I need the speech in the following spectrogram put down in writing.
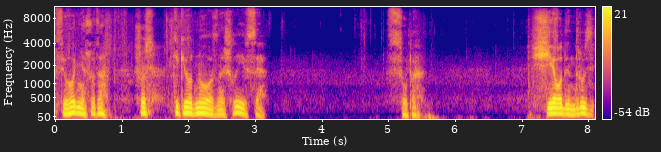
Сьогодні щось, щось тільки одного знайшли і все. Супер. Ще один, друзі.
